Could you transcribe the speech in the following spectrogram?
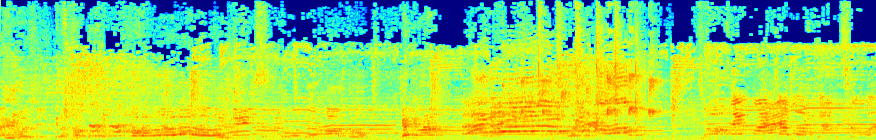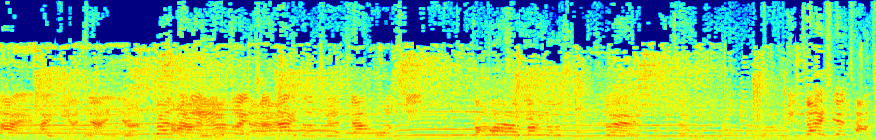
藏在我心中。哦，你是我的花朵，可以吗？这关叫做拼出爱，爱你啊，这样一样。伴娘也要最真爱的绝佳默契。赶快放歌曲，对。请在现场凑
